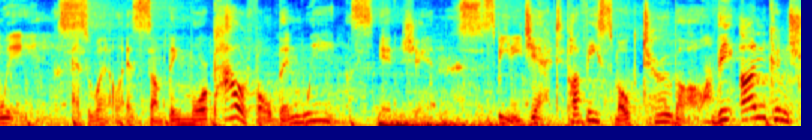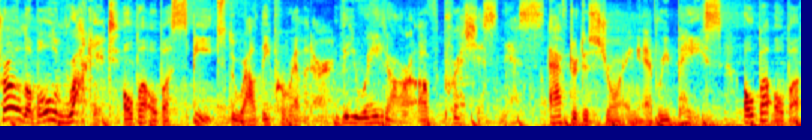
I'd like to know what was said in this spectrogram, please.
wings as well as something more powerful than wings. Engines. Speedy jet. Puffy smoke turbo. The uncontrollable rocket. Opa Opa speeds throughout the perimeter. The radar of preciousness. After destroying every base, Opa Opa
